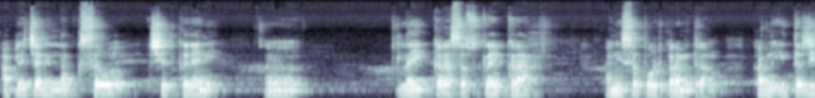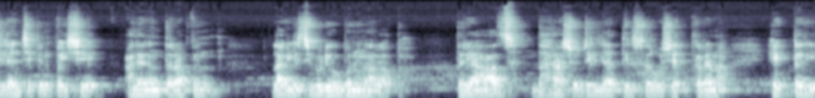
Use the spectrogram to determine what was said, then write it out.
आपल्या चॅनलला सर्व शेतकऱ्यांनी लाईक करा सबस्क्राईब करा आणि सपोर्ट करा मित्रांनो. कारण इतर जिल्ह्यांचे पण पैसे आल्यानंतर आपण लागलीच व्हिडिओ बनवणार आहोत. तरी आज धाराशिव जिल्ह्यातील सर्व शेतकऱ्यांना हेक्टरी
